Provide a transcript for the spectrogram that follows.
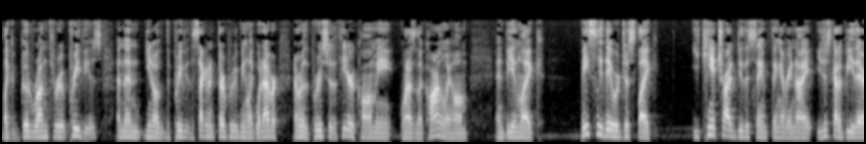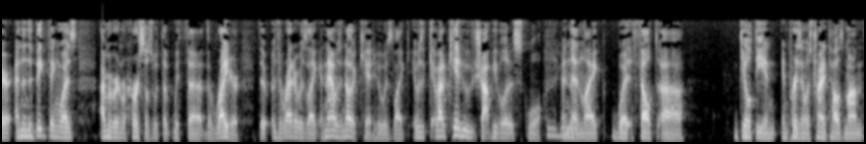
like a good run through previews, and then you know the preview, the second and third preview being like whatever. I remember the producer of the theater calling me when I was in the car on the way home and being like, basically they were just like, you can't try to do the same thing every night. You just got to be there. And then the big thing was, I remember in rehearsals with the with the the writer, the the writer was like, and that was another kid who was like, it was a, about a kid who shot people at his school, and then like what felt uh guilty in, in prison was trying to tell his mom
